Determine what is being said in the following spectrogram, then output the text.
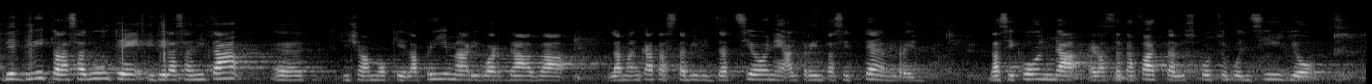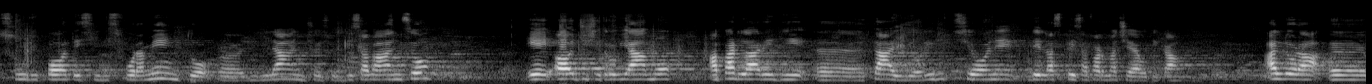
del diritto alla salute e della sanità. Eh, diciamo che la prima riguardava la mancata stabilizzazione al 30 settembre, la seconda era stata fatta lo scorso Consiglio sull'ipotesi di sforamento eh, di bilancio e sul disavanzo e oggi ci troviamo a parlare di eh, taglio, riduzione della spesa farmaceutica. Allora, eh,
